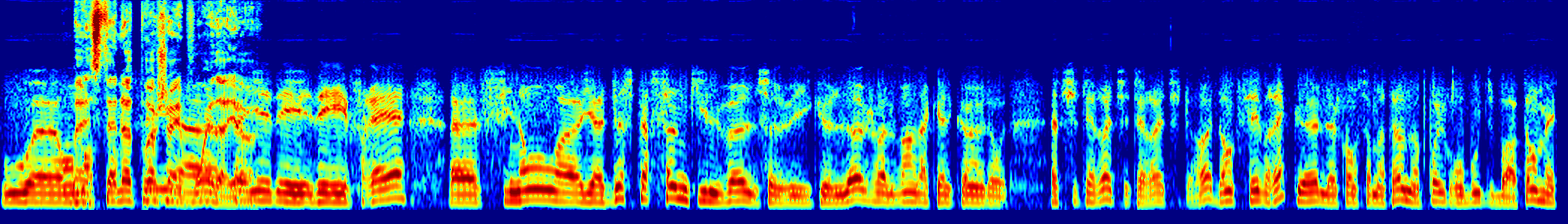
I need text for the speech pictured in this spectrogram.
Ou on ben, c'était notre prochain point d'ailleurs. Payer des, des frais, sinon il y a 10 personnes qui le veulent ce véhicule-là, je vais le vendre à quelqu'un d'autre etc., etc., etc. Donc, c'est vrai que le consommateur n'a pas le gros bout du bâton, mais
